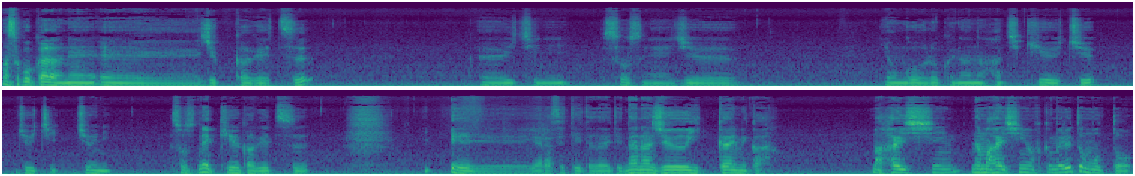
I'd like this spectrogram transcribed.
あ、そこからね、えー、10ヶ月、えー、12そうですね456789101112そうですね。9ヶ月。えー、やらせていただいて71回目か。まあ、配信生配信を含めるともっと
